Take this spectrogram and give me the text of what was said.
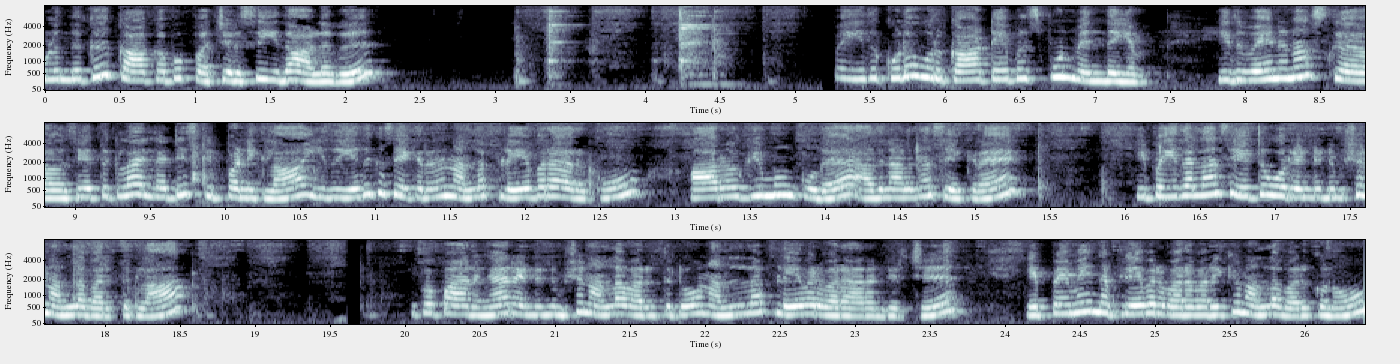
உளுந்துக்கு கா கப்பு பச்சரிசி இதான் அளவு. இப்போ இது கூட ஒரு கா டேபிள் ஸ்பூன் வெந்தயம். இது வேணும்னா சேர்த்துக்கலாம் இல்லாட்டி ஸ்கிப் பண்ணிக்கலாம். இது எதுக்கு சேர்க்குறேன்னா நல்ல ஃப்ளேவராக இருக்கும். ஆரோக்கியமும் கூட அதனால தான் சேர்க்குறேன். இப்போ இதெல்லாம் சேர்த்து ஒரு ரெண்டு நிமிஷம் நல்லா வறுத்துக்கலாம். இப்போ பாருங்கள் ரெண்டு நிமிஷம் நல்லா வறுத்துட்டோம். நல்லா ஃப்ளேவர் வர ஆரம்பிச்சிருச்சு. எப்பயுமே இந்த ஃப்ளேவர் வர வரைக்கும் நல்லா வறுக்கணும்.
